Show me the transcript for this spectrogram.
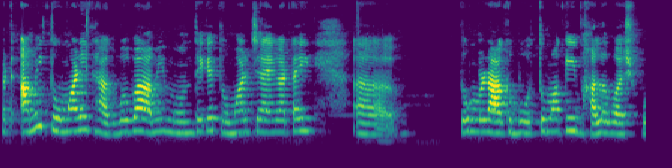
বাট আমি তোমারই থাকব বা আমি মন থেকে তোমার জায়গাটাই তোম, রাখব, তোমাকেই ভালোবাসবো,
